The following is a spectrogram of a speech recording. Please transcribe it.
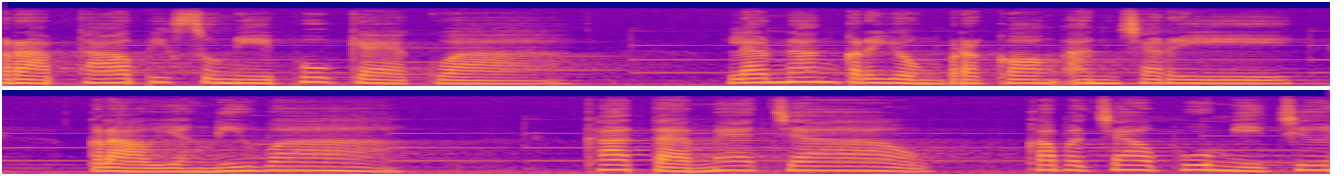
กราบเท้าภิกษุณีผู้แก่กว่า แล้วนั่งกระยงประกองอัญชรี กล่าวอย่างนี้ว่า ข้าแต่แม่เจ้า ข้าพเจ้าผู้มีชื่อ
